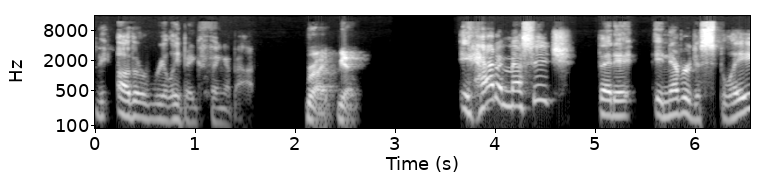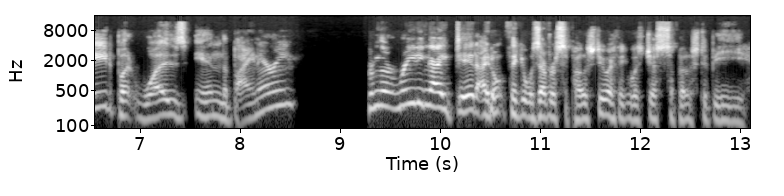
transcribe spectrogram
the other really big thing about it. Right. Yeah. It had a message that it it never displayed, but was in the binary. From the reading I did, I don't think it was ever supposed to. I think it was just supposed to be,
